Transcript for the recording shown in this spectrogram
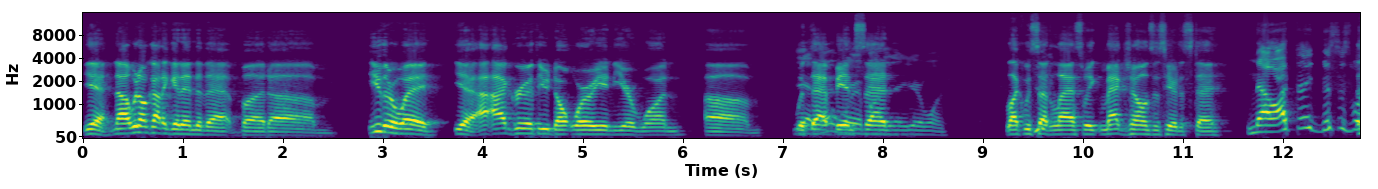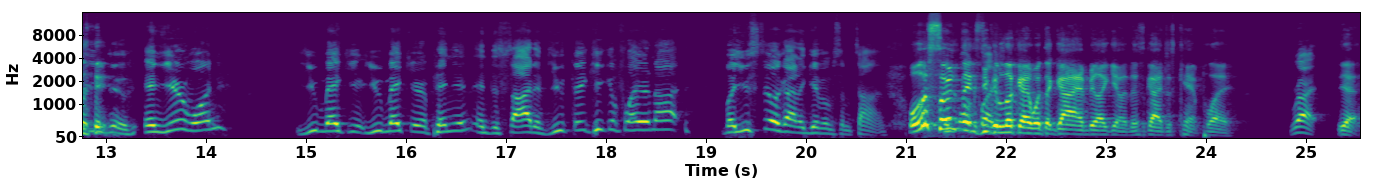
yeah, no, we don't got to get into that, but um, either way, yeah, I, I agree with you. Don't worry in year one. Um, with that being said- year one. like we said last week, Mac Jones is here to stay. Now I think this is what you do in year one. You make your you make your opinion and decide if you think he can play or not, but you still got to give him some time. Well, there's certain no things you can look at with the guy and be like, yo, this guy just can't play. Right? Yeah.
